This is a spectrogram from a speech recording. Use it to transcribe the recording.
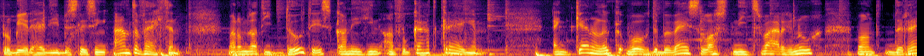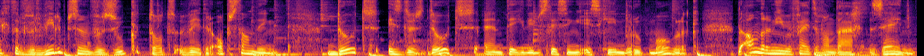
probeerde hij die beslissing aan te vechten. Maar omdat hij dood is, kan hij geen advocaat krijgen. En kennelijk woog de bewijslast niet zwaar genoeg, want de rechter verwierp zijn verzoek tot wederopstanding. Dood is dus dood en tegen die beslissing is geen beroep mogelijk. De andere nieuwe feiten vandaag zijn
